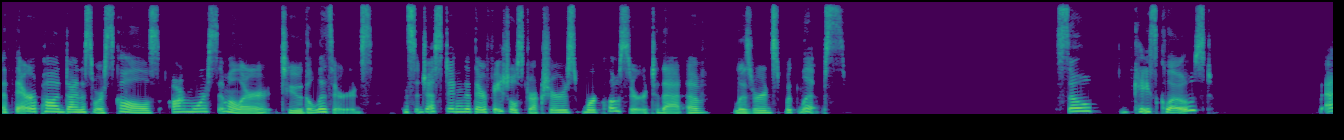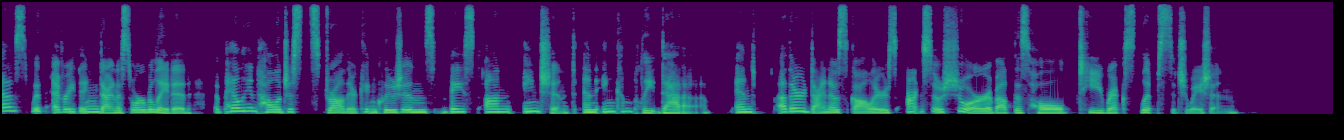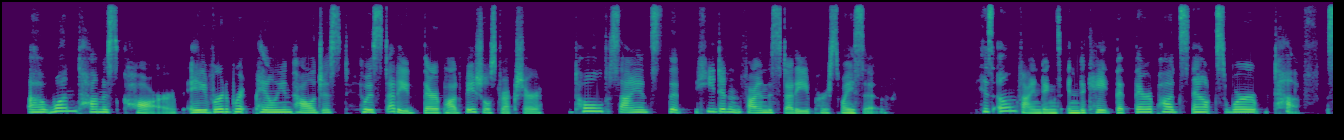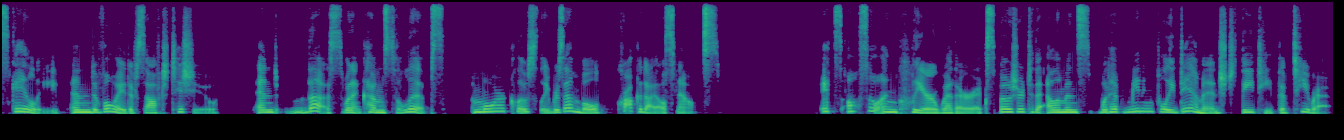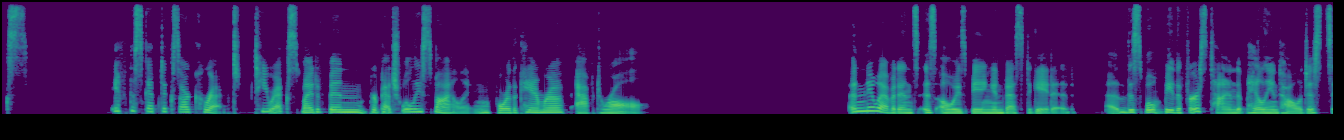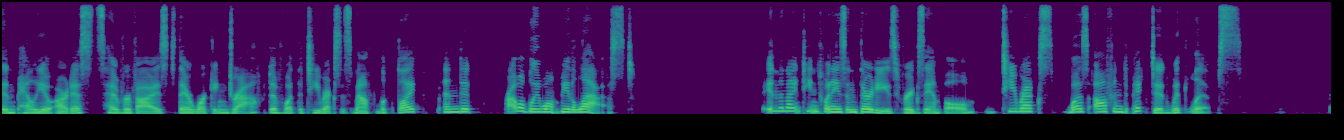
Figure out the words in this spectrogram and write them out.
Theropod dinosaur skulls are more similar to the lizards, suggesting that their facial structures were closer to that of lizards with lips. So, case closed? As with everything dinosaur related, paleontologists draw their conclusions based on ancient and incomplete data, and other dino scholars aren't so sure about this whole T Rex lips situation. Uh, one Thomas Carr, a vertebrate paleontologist who has studied theropod facial structure, told science that he didn't find the study persuasive. His own findings indicate that theropod snouts were tough, scaly, and devoid of soft tissue, and thus, when it comes to lips, more closely resembled crocodile snouts. It's also unclear whether exposure to the elements would have meaningfully damaged the teeth of T Rex. If the skeptics are correct, T Rex might have been perpetually smiling for the camera after all. A new evidence is always being investigated. Uh, this won't be the first time that paleontologists and paleo artists have revised their working draft of what the T Rex's mouth looked like, and it probably won't be the last. In the 1920s and 30s, for example, T Rex was often depicted with lips.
